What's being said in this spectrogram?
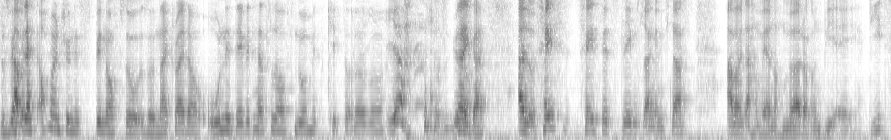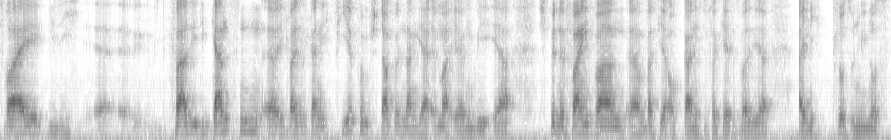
Das wäre vielleicht auch mal ein schönes Spin-off, so, so Knight Rider ohne David Hasselhoff, nur mit Kit oder so. Ja, das ist genau. Na egal. Also, Face, Face sitzt lebenslang im Knast, aber da haben wir ja noch Murdoch und BA. Die zwei, die sich äh, äh, quasi die ganzen, äh, ich weiß es gar nicht, vier, fünf Staffeln lang ja immer irgendwie eher Spinnefeind waren, äh, was ja auch gar nicht so verkehrt ist, weil sie ja eigentlich Plus und Minus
